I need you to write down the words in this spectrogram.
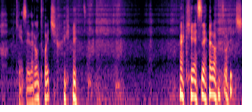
I can't say that on Twitch. I can't, I can't say that on Twitch.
